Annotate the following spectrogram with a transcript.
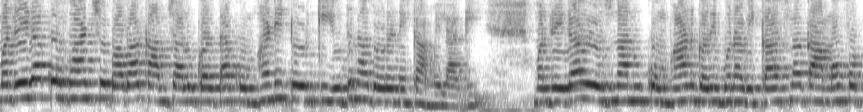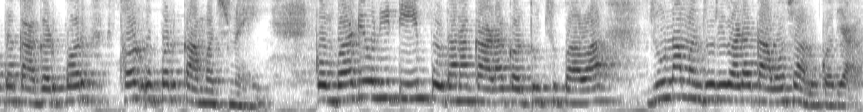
મનરેગા કૌભાંડ છુપાવવા કામ ચાલુ કરતા કૌભાંડી ટોળકી યુદ્ધના ધોરણે કામે લાગી. મનરેગા યોજનાનું કૌભાંડ ગરીબોના વિકાસના કામો ફક્ત કાગળ પર, સ્થળ ઉપર કામ જ નહીં. કૌભાંડીઓની ટીમ પોતાના કાળા કરતું છુપાવા જૂના મંજૂરીવાળા કામો ચાલુ કર્યા.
